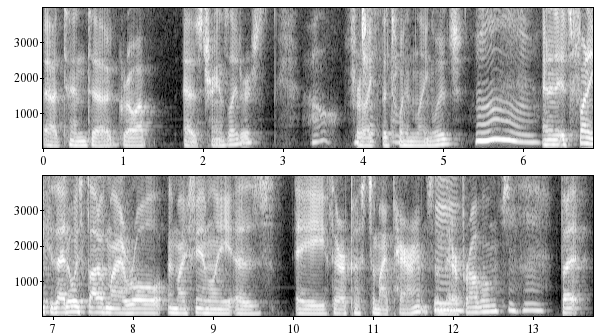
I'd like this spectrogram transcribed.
uh, tend to grow up as translators Oh, for like the twin language. Hmm. And it's funny because I'd always thought of my role in my family as a therapist to my parents and their hmm. problems. Mm-hmm. But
